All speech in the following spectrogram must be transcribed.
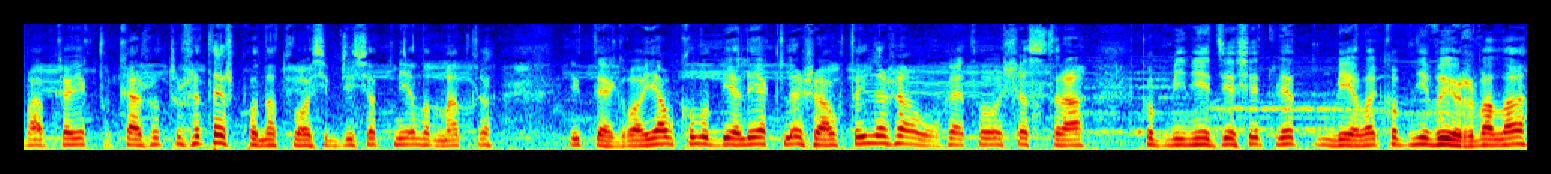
babka, jak to każą, to że też ponad 80 miała no matka i tego. A ja w kolubieli jak leżał, to i leżał. To siostra, kob mnie 10 lat miała, kob mnie wyrwała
